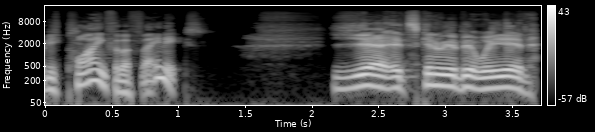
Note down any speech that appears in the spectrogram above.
but he's playing for the Phoenix. Yeah, it's going to be a bit weird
